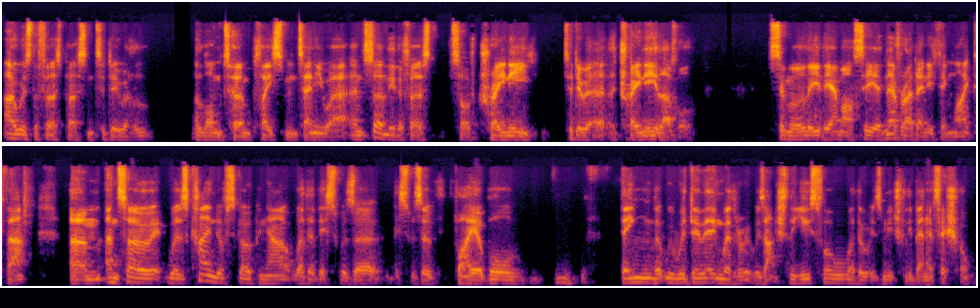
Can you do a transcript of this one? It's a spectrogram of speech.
I was the first person to do a, a long term placement anywhere, and certainly the first sort of trainee to do it at a trainee level. Similarly, the MRC had never had anything like that, um, and so it was kind of scoping out whether this was a this was a viable thing that we were doing, whether it was actually useful, whether it was mutually beneficial.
